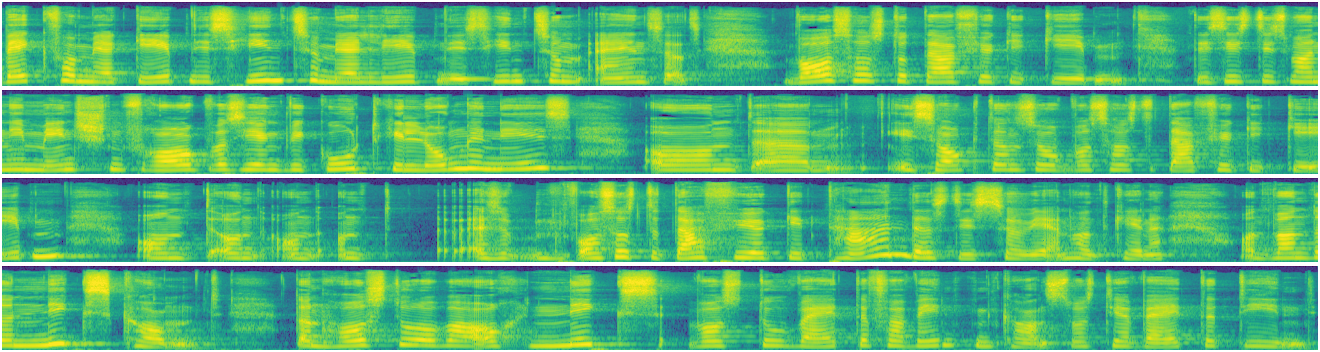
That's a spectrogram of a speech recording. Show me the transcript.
weg vom Ergebnis hin zum Erlebnis, hin zum Einsatz. Was hast du dafür gegeben? Das ist das, wenn ich Menschen frage, was irgendwie gut gelungen ist und ähm, ich sage dann so, was hast du dafür gegeben und, und, und, und also was hast du dafür getan, dass das so werden hat können? Und wenn da nichts kommt, dann hast du aber auch nichts, was du weiter verwenden kannst, was dir weiter dient.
